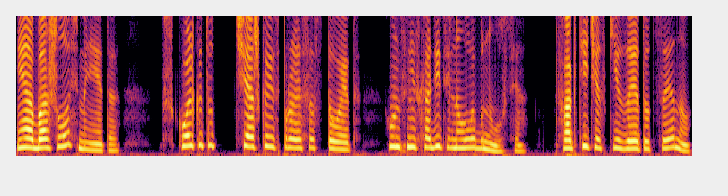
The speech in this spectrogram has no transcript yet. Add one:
И обошлось мне это. Сколько тут чашка эспрессо стоит? Он снисходительно улыбнулся. Фактически за эту цену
